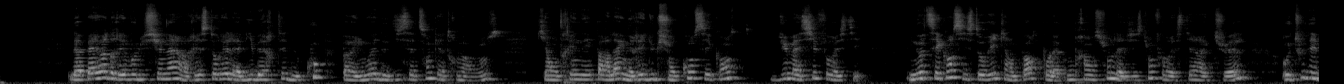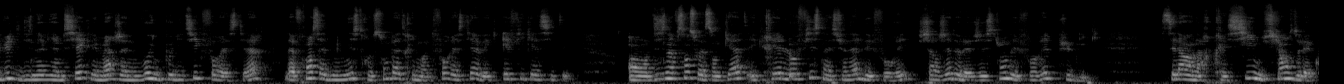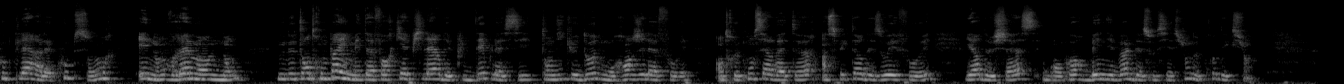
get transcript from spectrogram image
La période révolutionnaire a restauré la liberté de coupe par une loi de 1791 qui a entraîné par là une réduction conséquente du massif forestier. Une autre séquence historique importe pour la compréhension de la gestion forestière actuelle. Au tout début du XIXe siècle émerge à nouveau une politique forestière. La France administre son patrimoine forestier avec efficacité. En 1964 est créé l'Office national des forêts, chargé de la gestion des forêts publiques. C'est là un art précis, une science de la coupe claire à la coupe sombre, et non, vraiment non, nous ne tenterons pas une métaphore capillaire des plus déplacées, tandis que d'autres vont ranger la forêt, entre conservateurs, inspecteurs des eaux et forêts, gardes-chasse ou encore bénévoles d'associations de protection.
